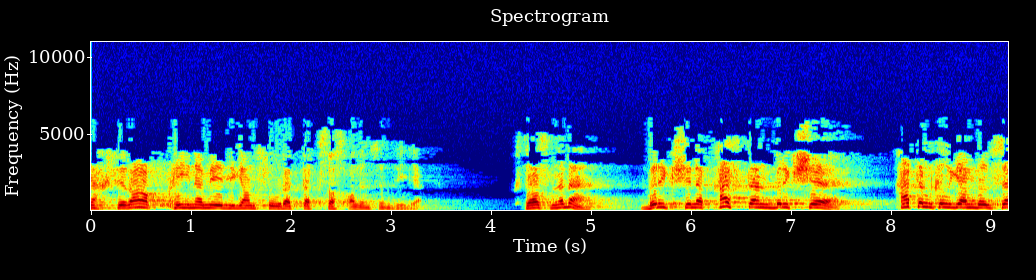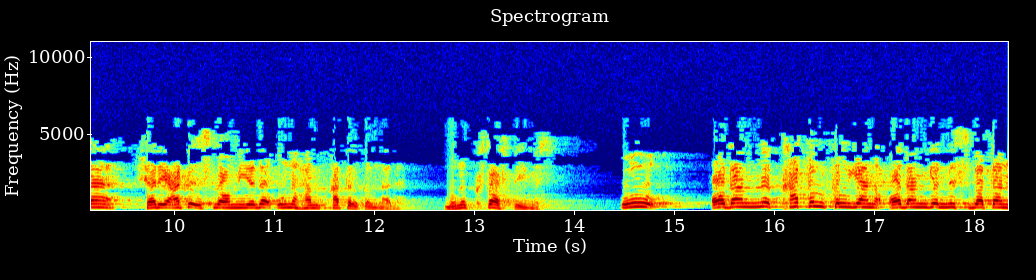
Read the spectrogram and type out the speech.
yaxshiroq qiynamaydigan suratda qisos olinsin deyilyapti qisos nima? Bir kishini qasddan bir kishi qatl qilgan bo'lsa shariati islomiyada uni ham qatl qilinadi. Buni qisos deymiz. U odamni qatl qilgan odamga nisbatan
